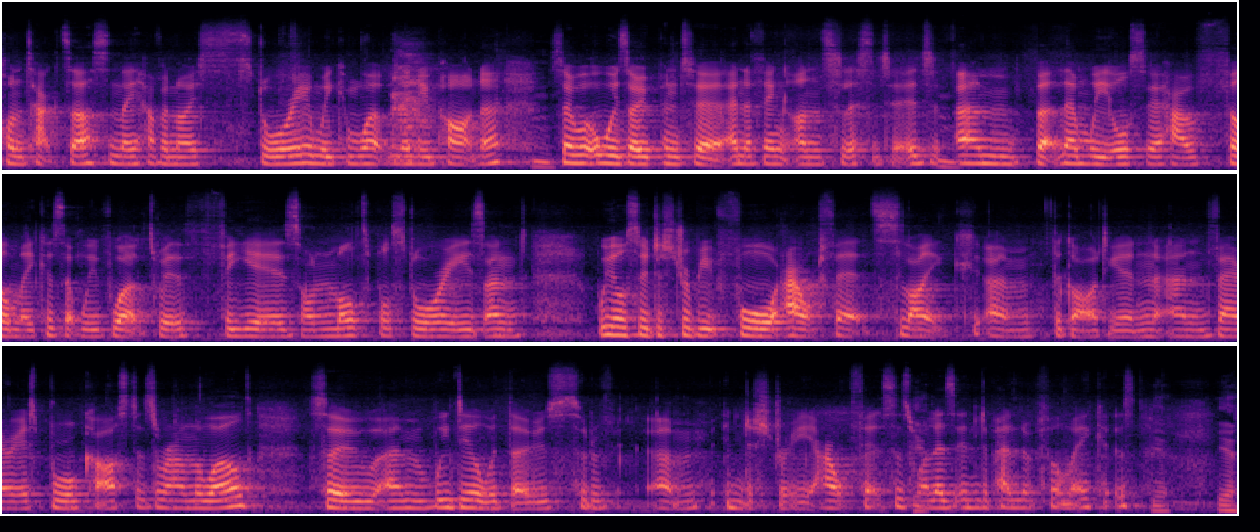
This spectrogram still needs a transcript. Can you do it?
contacts us and they have a nice story and we can work with a new partner. So we're always open to anything unsolicited. Um, but then we also have filmmakers that we've worked with for years on multiple stories and we also distribute for outfits like um, The Guardian and various broadcasters around the world. So um, we deal with those sort of um, industry outfits as well as independent filmmakers. Yeah, yeah.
